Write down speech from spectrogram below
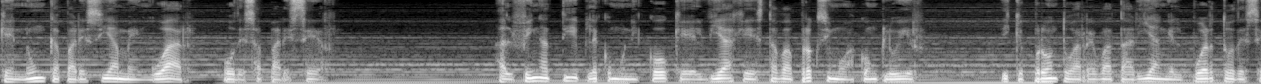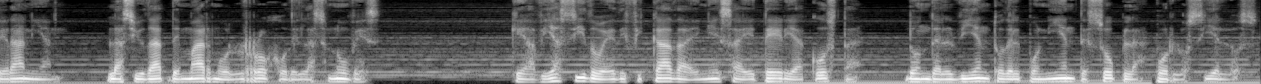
que nunca parecía menguar o desaparecer. Al fin a Tip le comunicó que el viaje estaba próximo a concluir y que pronto arrebatarían el puerto de Seranian, la ciudad de mármol rojo de las nubes, que había sido edificada en esa etérea costa donde el viento del poniente sopla por los cielos.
